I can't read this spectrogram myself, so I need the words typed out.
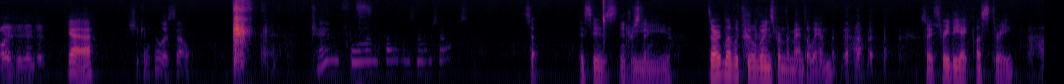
Oh, if you're injured. Yeah. She can heal herself. Can fallen paladins heal themselves? So this is Interesting. the third level cure wounds from the mandolin. So three D eight plus three, Uh-huh.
